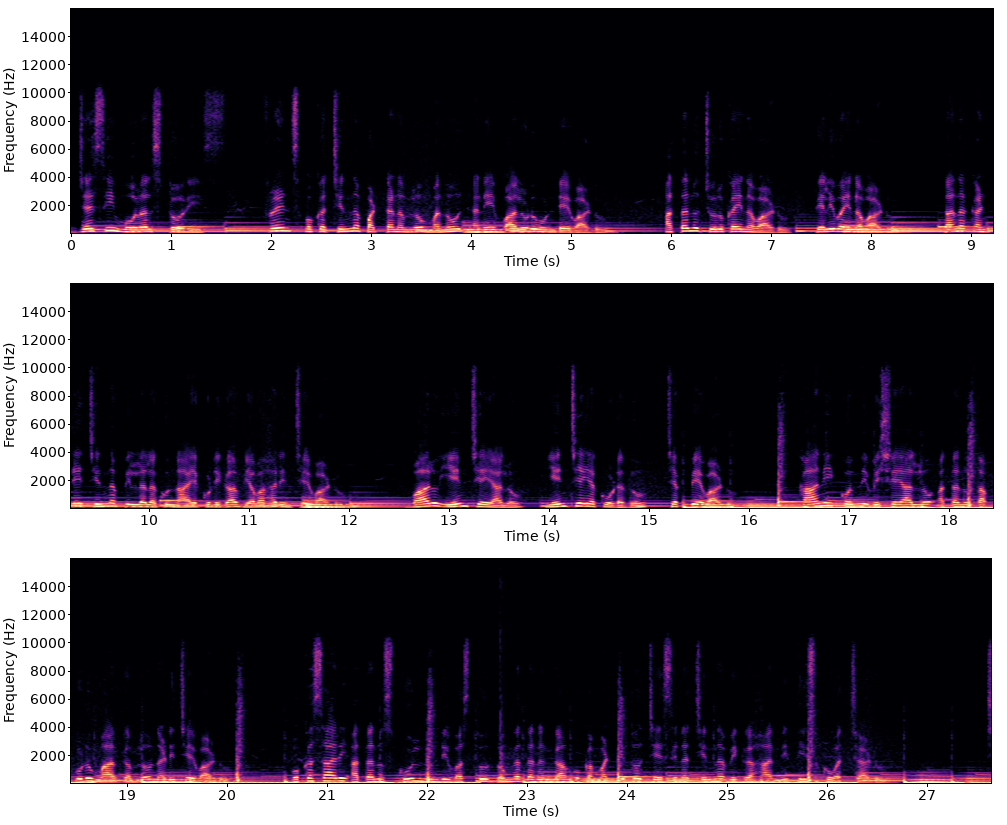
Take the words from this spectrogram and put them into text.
జెసీ moral stories friends ఒక చిన్న పట్టణంలో మనోజ్ అనే బాలుడు ఉండేవాడు. అతను చురుకైనవాడు తెలివైనవాడు. తన కంటే చిన్న పిల్లలకు నాయకుడిగా వ్యవహరించేవాడు. వారు ఏం చేయాలో ఏం చేయకూడదో చెప్పేవాడు. కానీ కొన్ని విషయాల్లో అతను తప్పుడు మార్గంలో నడిచేవాడు. ఒకసారి అతను స్కూల్ నుండి వస్తూ దొంగతనంగా ఒక మట్టితో చేసిన చిన్న విగ్రహాన్ని తీసుకువచ్చాడు.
